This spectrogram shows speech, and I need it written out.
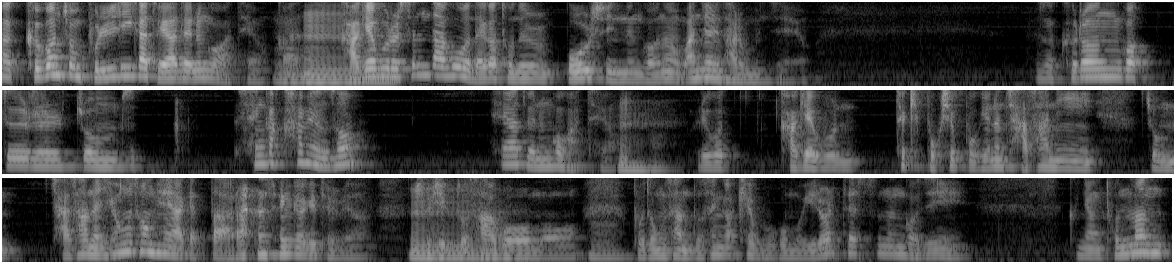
아, 그건 좀 분리가 돼야 되는 것 같아요. 그러니까 음. 가계부를 쓴다고 내가 돈을 모을 수 있는 거는 완전히 다른 문제예요. 그래서 그런 것들을 좀 생각하면서 해야 되는 것 같아요. 음. 그리고 가계부 특히 복식부기는 자산이 좀 자산을 형성해야겠다라는 생각이 들면 주식도 음. 사고 뭐 음. 부동산도 생각해보고 뭐 이럴 때 쓰는 거지 그냥 돈만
